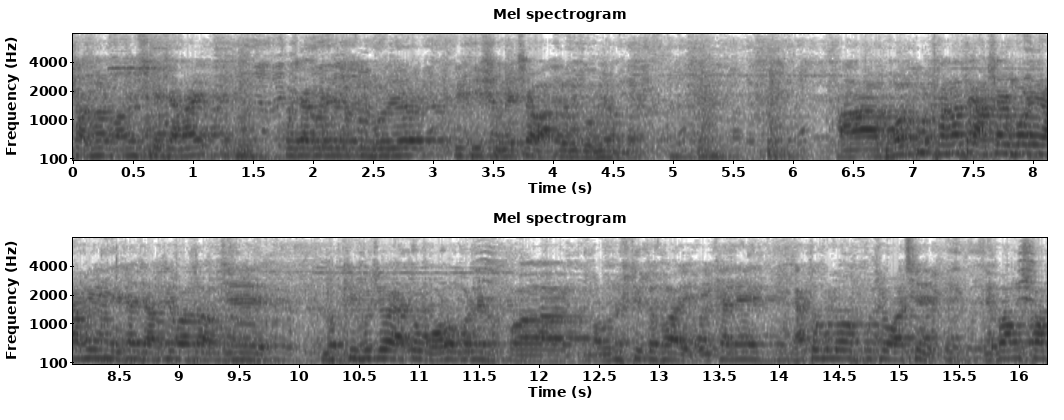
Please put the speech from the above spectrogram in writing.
সাধারণ মানুষকে জানাই কোজাগরের লক্ষ্মী পুজোর প্রীতি, শুভেচ্ছা ও আন্তরিক অভিনন্দন। আর ভরতপুর থানাতে আসার পরে আমি এটা জানতে পারলাম যে লক্ষ্মী পুজো এত বড় করে অনুষ্ঠিত হয়। এইখানে এতগুলো পুজো আছে এবং সব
